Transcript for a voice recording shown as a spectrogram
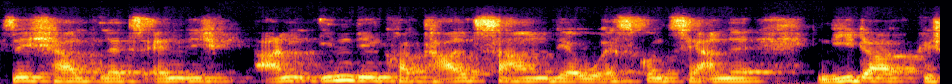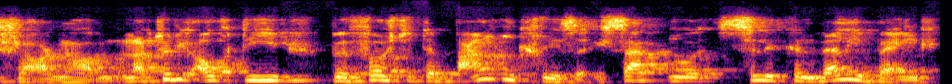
sich halt letztendlich an, in den Quartalzahlen der US-Konzerne niedergeschlagen haben. Und natürlich auch die befürchtete Bankenkrise. Ich sage nur Silicon Valley Bank.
